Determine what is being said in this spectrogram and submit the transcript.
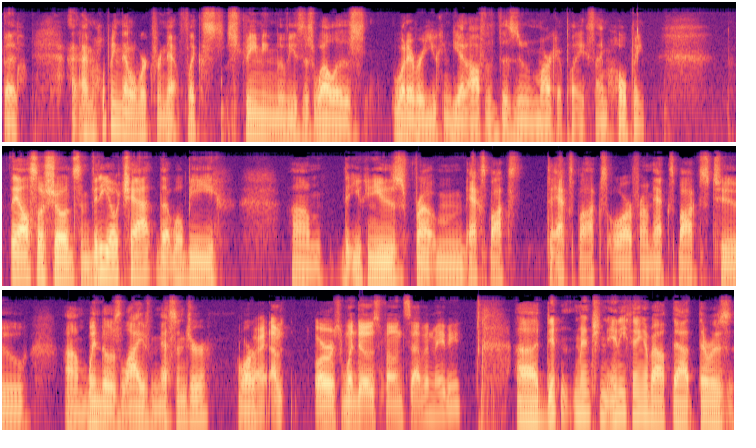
But I, I'm hoping that'll work for Netflix streaming movies as well as whatever you can get off of the Zune Marketplace. I'm hoping. They also showed some video chat that will be um, that you can use from Xbox to Xbox or from Xbox to um, Windows Live Messenger or right, I'm or Windows Phone Seven maybe. Uh, didn't mention anything about that. There was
